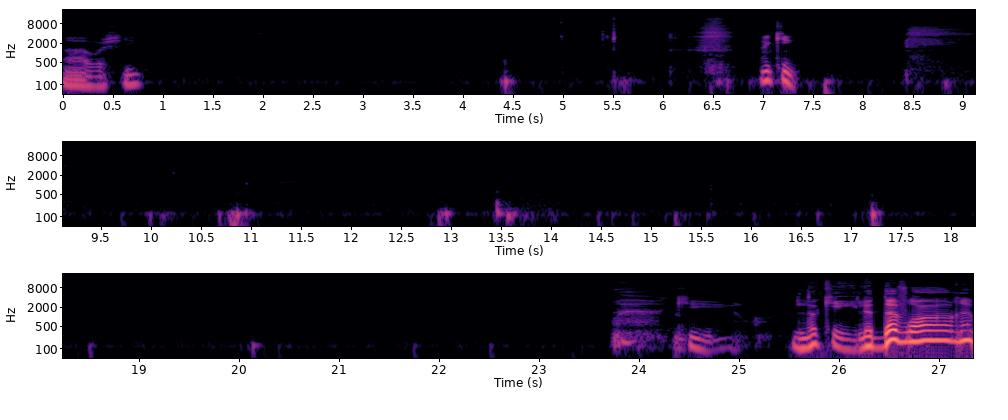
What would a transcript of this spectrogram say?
Ah, va chier. OK. OK. Le devoir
